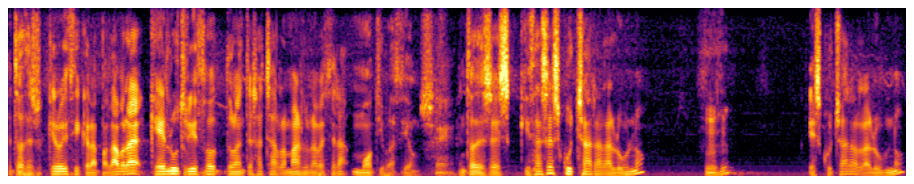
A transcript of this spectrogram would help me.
Entonces, quiero decir que la palabra que él utilizó durante esa charla más de una vez era motivación. Sí. Entonces, es quizás escuchar al alumno, escuchar al alumno,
